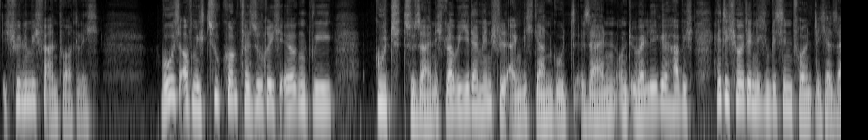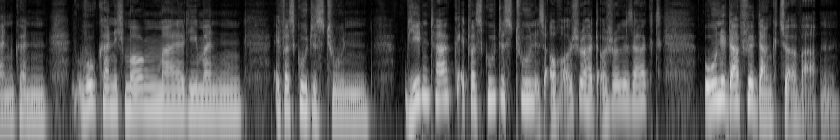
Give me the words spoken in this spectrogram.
Ich fühle mich verantwortlich. Wo es auf mich zukommt, versuche ich irgendwie gut zu sein. Ich glaube, jeder Mensch will eigentlich gern gut sein und überlege, habe ich, hätte ich heute nicht ein bisschen freundlicher sein können? Wo kann ich morgen mal jemanden etwas Gutes tun? Jeden Tag etwas Gutes tun, ist auch Osho, hat Osho gesagt, ohne dafür Dank zu erwarten.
